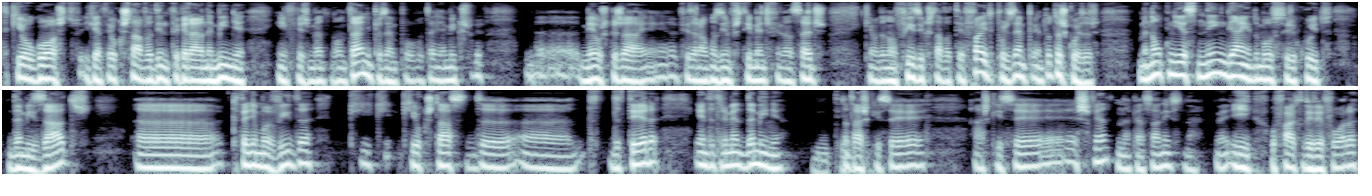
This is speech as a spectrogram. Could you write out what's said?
de que eu gosto e que até eu gostava de integrar na minha, infelizmente não tenho. Por exemplo, tenho amigos uh, meus que já eh, fizeram alguns investimentos financeiros que eu ainda não fiz e gostava de ter feito, por exemplo, entre outras coisas. Mas não conheço ninguém do meu circuito de amizades uh, que tenha uma vida que, que, que eu gostasse de, uh, de, de, ter em detrimento da minha. Entendi. Portanto, acho que isso é acho que isso é excelente, né? pensar nisso. Né? E o facto de viver fora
